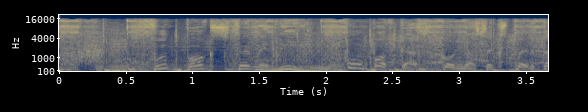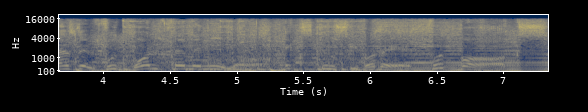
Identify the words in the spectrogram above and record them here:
Footbox Femenil, un podcast con las expertas del fútbol femenino, exclusivo de Footbox.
